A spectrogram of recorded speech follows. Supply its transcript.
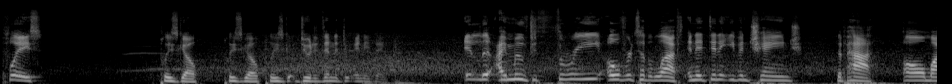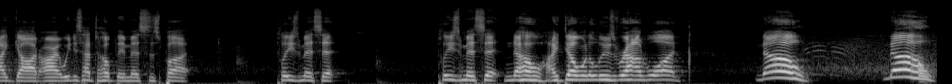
Please. Please go. Please go. Please go. Dude, it didn't do anything. It I moved three over to the left, and it didn't even change the path. Oh, my God. All right, we just have to hope they miss this putt. Please miss it. Please miss it. No, I don't want to lose round one. No. No.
